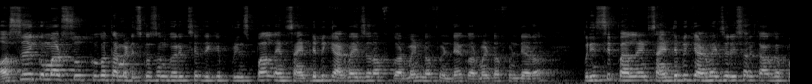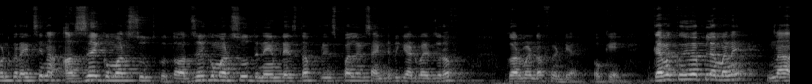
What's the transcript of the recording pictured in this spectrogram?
अजय कुमार सूद को कथा डिस्कसन करें कि principal and scientific adviser of government of India government of India principal and scientific adviser हिसाब से क्या अपॉइंट कराई ना अजय कुमार सूद को. तो Ajay Kumar Sood named as the principal and scientific adviser of government of India okay कह पे ना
